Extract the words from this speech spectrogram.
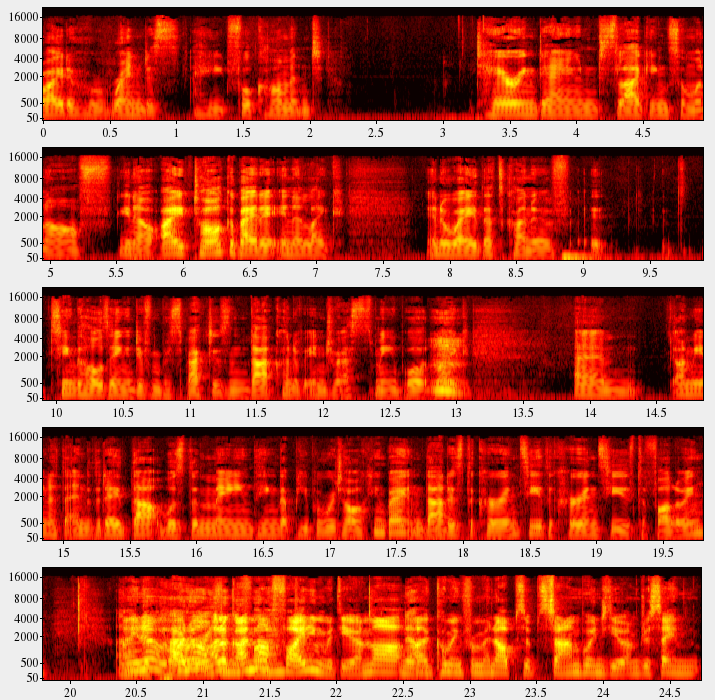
write a horrendous, hateful comment, tearing down, slagging someone off. You know, I talk about it in a like, in a way that's kind of it, seeing the whole thing in different perspectives, and that kind of interests me. But like, um i mean at the end of the day that was the main thing that people were talking about and that is the currency the currency is the following I know. I know. Look, I'm not fighting with you. I'm not No. uh, coming from an opposite standpoint to you. I'm just saying.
